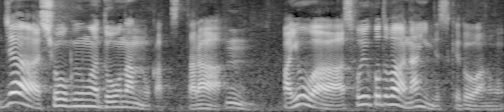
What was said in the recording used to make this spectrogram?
じゃあ将軍はどうなるのかっつったら、うん。まあ、要はそういう言葉はないんですけどあの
